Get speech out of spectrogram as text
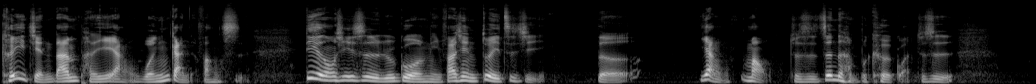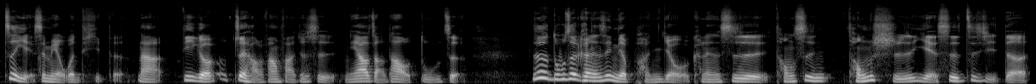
可以简单培养文感的方式。第一个东西是，如果你发现对自己的样貌就是真的很不客观，就是这也是没有问题的。那第一个最好的方法就是你要找到读者，这个读者可能是你的朋友，可能是同事，同时也是自己的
